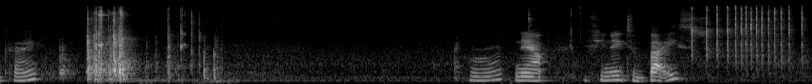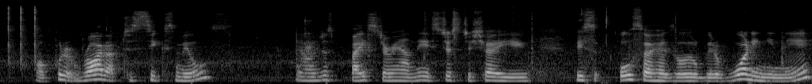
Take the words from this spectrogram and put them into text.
Okay. Alright, now if you need to baste, I'll put it right up to 6 mils. Now I'll just baste around this just to show you. This also has a little bit of wadding in there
